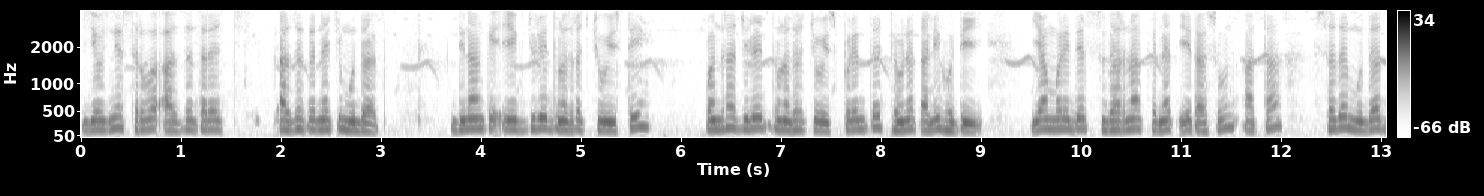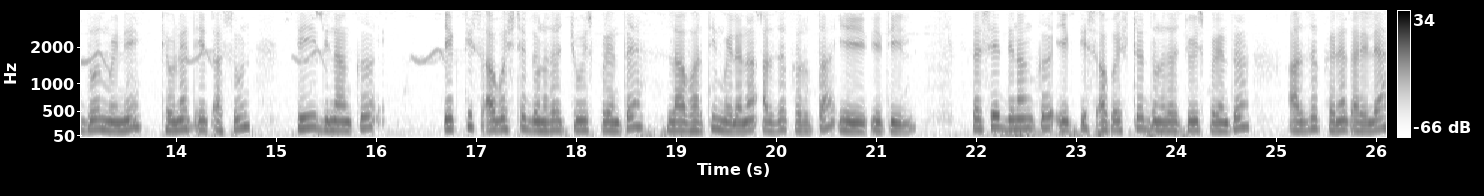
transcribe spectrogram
योजनेत सर्व अर्जदाराची अर्ज करण्याची मुदत दिनांक एक जुलै दोन हजार चोवीस ते पंधरा जुलै दोन हजार चोवीसपर्यंत ठेवण्यात आली होती. या मर्यादेत सुधारणा करण्यात येत असून आता सदर मुदत दोन महिने ठेवण्यात येत असून ती दिनांक एकतीस ऑगस्ट दोन हजार चोवीसपर्यंत लाभार्थी महिलांना अर्ज करता ये येतील. तसेच दिनांक एकतीस ऑगस्ट दोन हजार चोवीसपर्यंत अर्ज करण्यात आलेल्या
